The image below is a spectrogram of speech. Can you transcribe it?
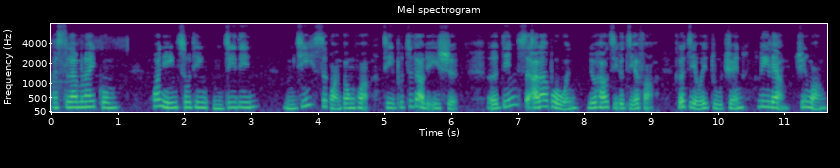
阿斯拉姆莱贡，欢迎收听五基丁。五基是广东话，即不知道的意思。而丁是阿拉伯文，有好几个解法，可解为主权、力量、君王。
